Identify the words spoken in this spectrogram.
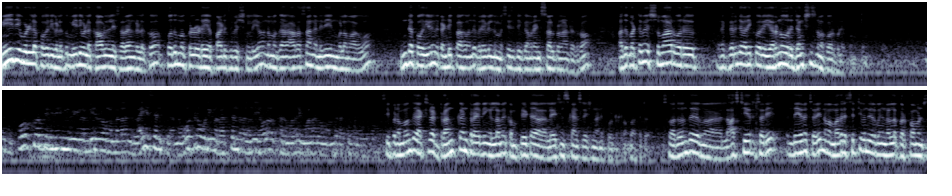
மீதி உள்ள பகுதிகளுக்கும் மீதி உள்ள காவல் நிலைய சரகங்களுக்கும் பொதுமக்களுடைய பார்ட்டிசிபேஷன்லையும் நம்ம அரசாங்க நிதியின் மூலமாகவும் இந்த பகுதியிலும் கண்டிப்பாக வந்து விரைவில் நம்ம சிசிடிவி கேமரா இன்ஸ்டால் பண்ணலாம்னு இருக்கிறோம். அது மட்டுமே சுமார் ஒரு எனக்கு தெரிஞ்ச வரைக்கும் ஒரு இரநூறு ஜங்ஷன்ஸ் நம்ம கவர் பண்ணியிருக்கோம். போக்குவரத்து விதிமுறைகளை மீறுறவங்க மேலே அந்த லைசன்ஸ் அந்த ஓட்டுநர் உரிமை ரத்துன்றது வந்து எவ்வளோ சார் மதுரை மாநகரம் வந்து ரத்து பண்ணியிருக்கோம்? ஸோ இப்போ நம்ம வந்து ஆக்சுவலாக ட்ரங்க் அண்ட் டிரைவிங் எல்லாமே கம்ப்ளீட்டாக லைசன்ஸ் கேன்சலேஷன் அனுப்பி விட்டுறோம் ஸோ அது வந்து லாஸ்ட் இயர் சரி இந்த இயரும் சரி நம்ம மதுரை சிட்டி வந்து இதுல கொஞ்சம் நல்ல பெர்ஃபார்மன்ஸ்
